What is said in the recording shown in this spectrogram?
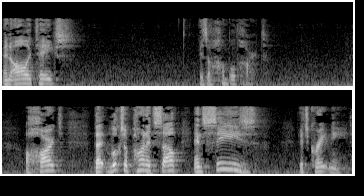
And all it takes is a humbled heart. A heart that looks upon itself and sees its great need.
